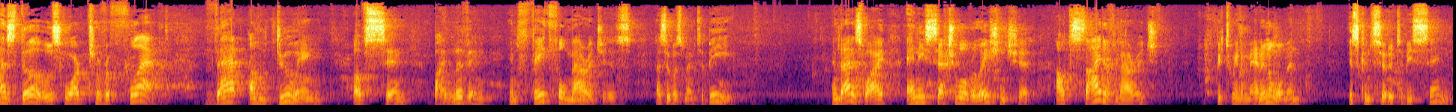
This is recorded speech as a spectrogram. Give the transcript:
as those who are to reflect that undoing of sin by living in faithful marriages as it was meant to be. And that is why any sexual relationship outside of marriage between a man and a woman is considered to be sin,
